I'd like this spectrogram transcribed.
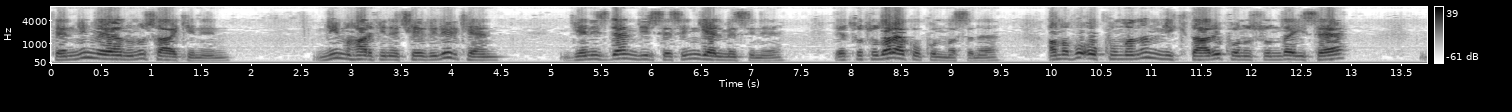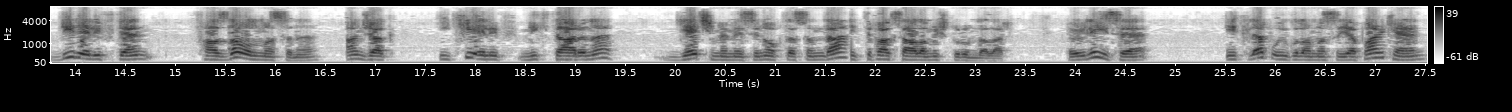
tenmin veya nunu sakinin mim harfine çevrilirken genizden bir sesin gelmesini ve tutularak okunmasını ama bu okumanın miktarı konusunda ise bir eliften fazla olmasını ancak iki elif miktarını geçmemesi noktasında ittifak sağlamış durumdalar. Öyleyse iklap uygulaması yaparken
